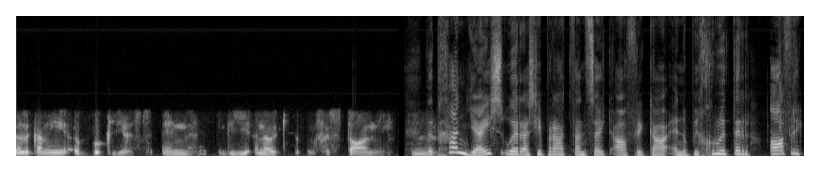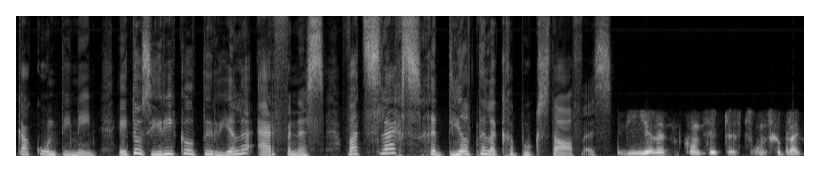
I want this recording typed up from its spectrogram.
Hulle kan nie 'n boek lees en die inhoud verstaan nie. Hmm. Dit gaan juis oor as jy praat van Suid-Afrika en op die groter Afrika kontinent, het ons hierdie kulturele erfenis wat slegs gedeeltelik geboekstaaf is. Die hele konsep is ons gebruik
